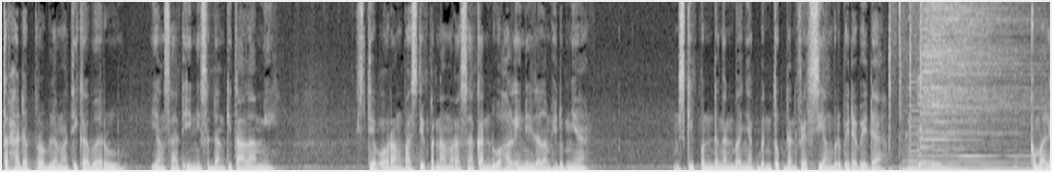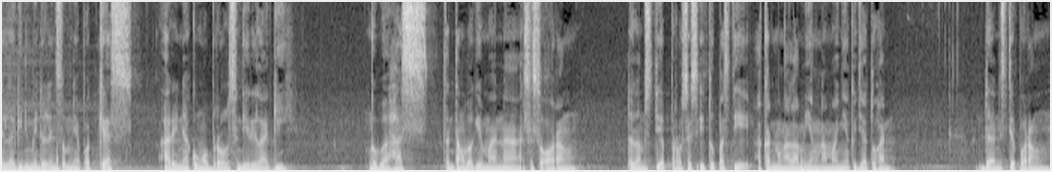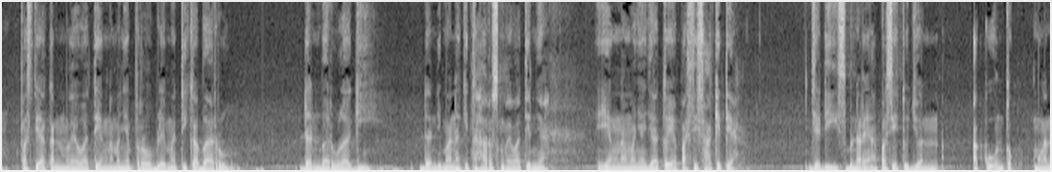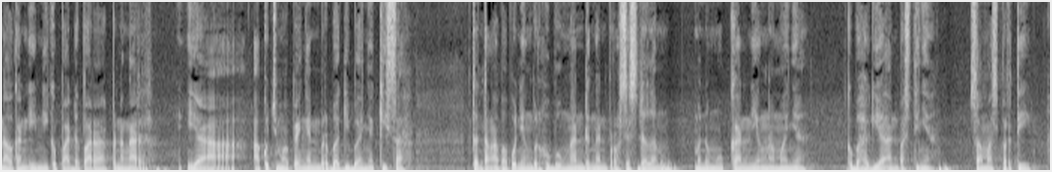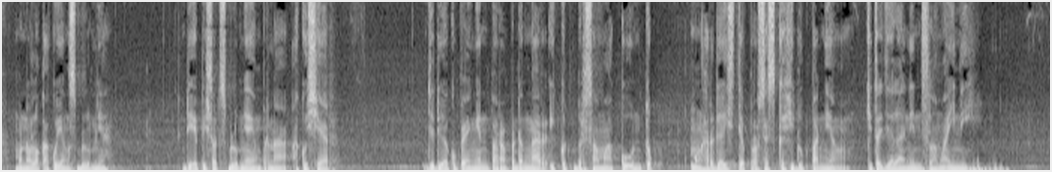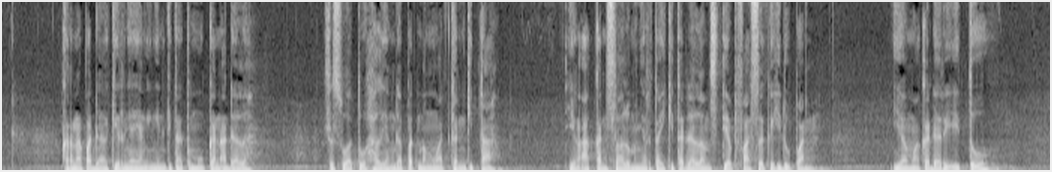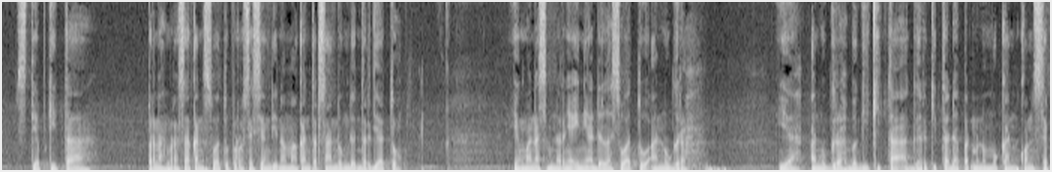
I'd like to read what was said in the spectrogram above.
terhadap problematika baru yang saat ini sedang kita alami. Setiap orang pasti pernah merasakan dua hal ini dalam hidupnya, meskipun dengan banyak bentuk dan versi yang berbeda-beda. Kembali lagi di Middle Insomnia Podcast. Hari ini aku ngobrol sendiri lagi, ngebahas tentang bagaimana seseorang dalam setiap proses itu pasti akan mengalami yang namanya kejatuhan. Dan setiap orang pasti akan melewati yang namanya problematika baru dan baru lagi dan di mana kita harus melewatinya. Yang namanya jatuh ya pasti sakit ya. Jadi sebenarnya apa sih tujuan aku untuk mengenalkan ini kepada para pendengar? Ya aku cuma pengen berbagi banyak kisah tentang apa pun yang berhubungan dengan proses dalam menemukan yang namanya kebahagiaan pastinya. Sama seperti monolog aku yang sebelumnya di episode sebelumnya yang pernah aku share. Jadi aku pengen para pendengar ikut bersamaku untuk menghargai setiap proses kehidupan yang kita jalanin selama ini. Karena pada akhirnya yang ingin kita temukan adalah sesuatu hal yang dapat menguatkan kita, yang akan selalu menyertai kita dalam setiap fase kehidupan. Ya, maka dari itu, setiap kita pernah merasakan suatu proses yang dinamakan tersandung dan terjatuh, yang mana sebenarnya ini adalah suatu anugerah. Ya, anugerah bagi kita agar kita dapat menemukan konsep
